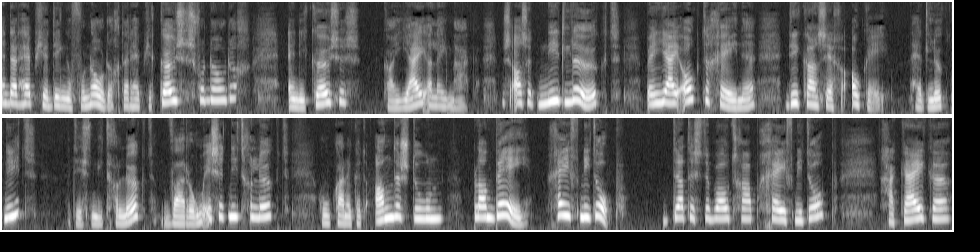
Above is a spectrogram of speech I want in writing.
en daar heb je dingen voor nodig. Daar heb je keuzes voor nodig. En die keuzes kan jij alleen maken. Dus als het niet lukt, ben jij ook degene die kan zeggen: Oké, het lukt niet. Het is niet gelukt. Waarom is het niet gelukt? Hoe kan ik het anders doen? Plan B. Geef niet op. Dat is de boodschap. Geef niet op. Ga kijken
